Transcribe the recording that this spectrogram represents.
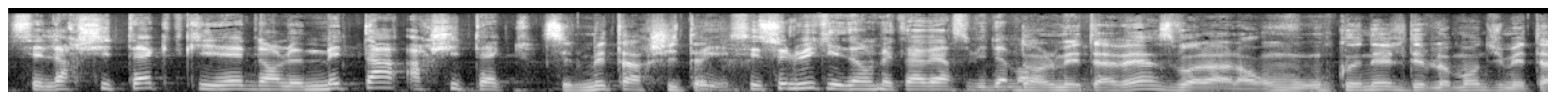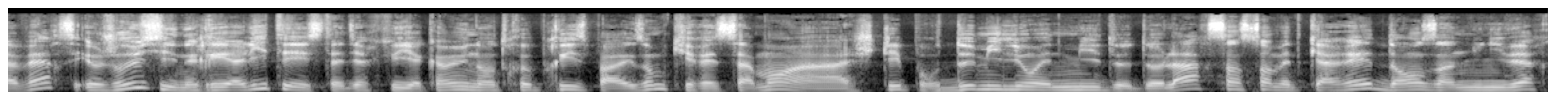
c'est l'architecte qui est dans le méta-architecte. C'est le méta-architecte. Oui, c'est celui qui est dans le métaverse, évidemment. Dans le métaverse, voilà. Alors, on, connaît le développement du métaverse. Et aujourd'hui, c'est une réalité. C'est-à-dire qu'il y a quand même une entreprise, par exemple, qui récemment a acheté pour 2 millions et demi de dollars 500 mètres carrés dans un univers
